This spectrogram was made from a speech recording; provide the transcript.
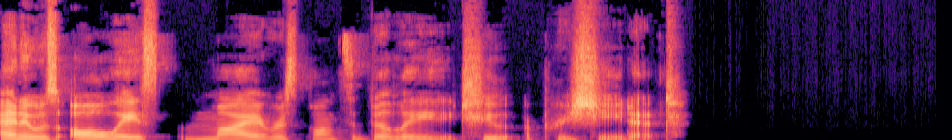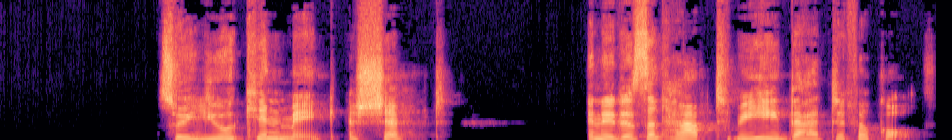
and it was always my responsibility to appreciate it. So you can make a shift, and it doesn't have to be that difficult.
